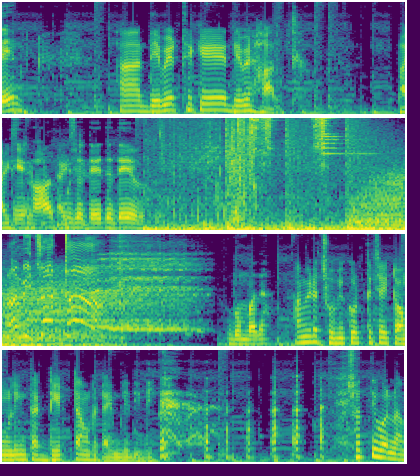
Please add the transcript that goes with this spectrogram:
দেব? দেবের থেকে দেবের হাত। ये step, हाथ বাইশ मुझे step। दे दे देव আমি যোদ্ধা বুম্বাদা আমি একটা ছবি করতে চাই টংলিং তার ডেটটা আমাকে টাইমলি দিদি সত্যি বললাম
